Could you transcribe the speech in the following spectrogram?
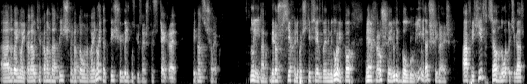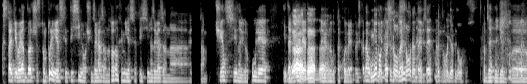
а, на двойной. Когда у тебя команда отлично готова на двойной, так ты еще bench boost юзаешь. То есть у тебя играет 15 человек ну и там берешь всех или почти всех с двойными дулями, кто реально хорошие люди в долгую, и дальше играешь. А free hit в целом, ну вот у тебя, кстати, вариант в 26-м туре, если ты сильно очень завязан на Тоттенхэме, если ты сильно завязан на там, Челси, на Ливерпуле и так да, далее, да, то, да. наверное, вот такой вариант. То есть когда у меня пока сезон шел, тогда обязательно, обязательно идет э.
